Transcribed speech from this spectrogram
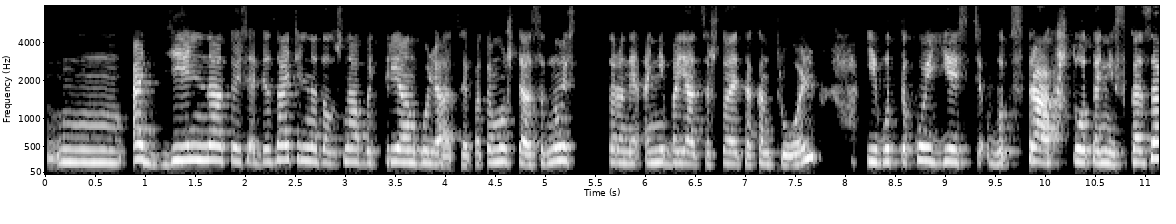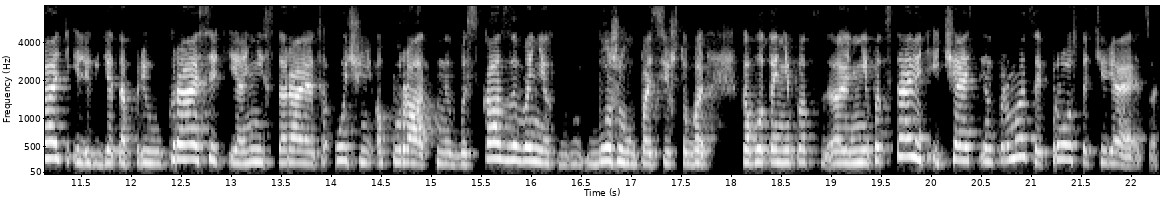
отдельно, то есть обязательно должна быть триангуляция, потому что, с одной стороны, они боятся, что это контроль, и вот такой есть вот страх что-то не сказать или где-то приукрасить, и они стараются очень аккуратны в высказываниях, боже упаси, чтобы кого-то не, под, э, не подставить, и часть информации просто теряется.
